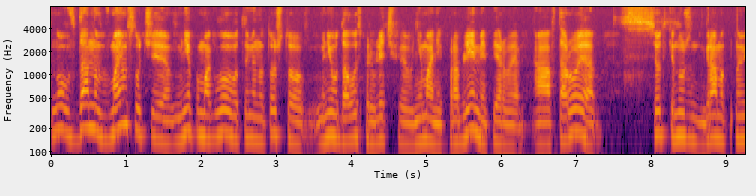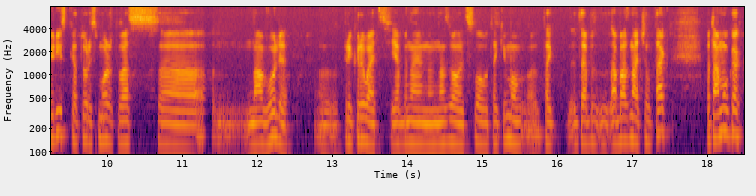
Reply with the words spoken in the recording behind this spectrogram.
но в данном, в моем случае мне помогло вот именно то, что мне удалось привлечь внимание к проблеме, первое, а второе, все-таки нужен грамотный юрист, который сможет вас э, на воле э, прикрывать. Я бы, наверное, назвал это слово таким, так, это обозначил так, потому как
